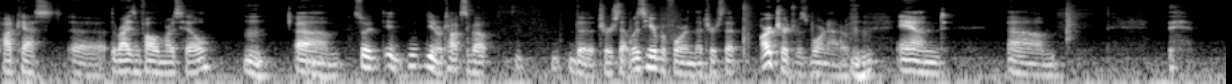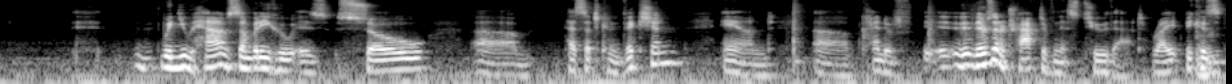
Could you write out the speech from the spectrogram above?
podcast, uh, The Rise and Fall of Mars Hill. Um, so it, it, you know, talks about the church that was here before and the church that our church was born out of, and um, when you have somebody who is so um, has such conviction and uh, kind of i i there's an attractiveness to that right? Because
